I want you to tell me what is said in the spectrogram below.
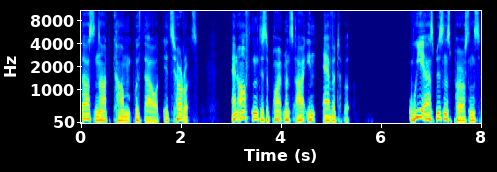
does not come without its hurdles, and often disappointments are inevitable we as business persons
